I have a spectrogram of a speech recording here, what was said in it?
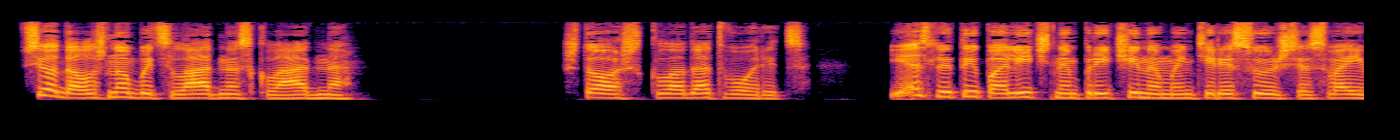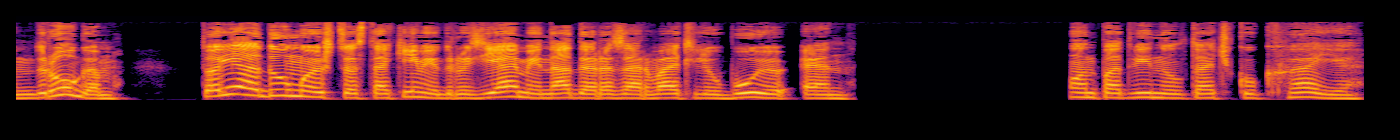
все должно быть ладно-складно. Что ж, складотворец, если ты по личным причинам интересуешься своим другом, то я думаю, что с такими друзьями надо разорвать любую «Н». Он подвинул тачку к Хае,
